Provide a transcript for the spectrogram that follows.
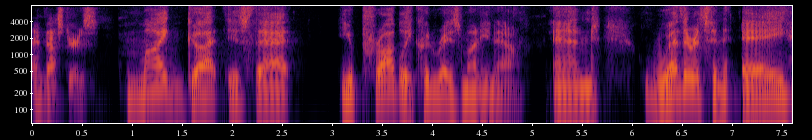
investors. My gut is that you probably could raise money now. And whether it's an A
